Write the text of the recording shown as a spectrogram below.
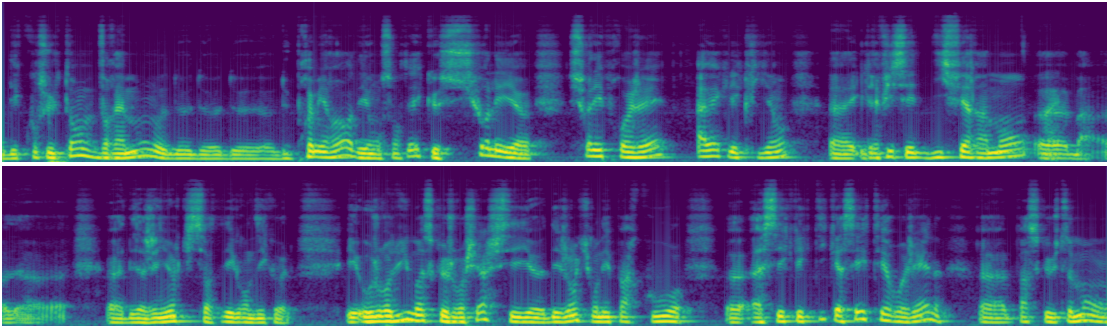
des consultants vraiment de, de, de, de, premier ordre, et on sentait que sur les, sur les projets, avec les clients, ils réfléchissaient différemment bah, des ingénieurs qui sortaient des grandes écoles. Et aujourd'hui, moi, ce que je recherche, c'est euh, des gens qui ont des parcours euh, assez éclectiques, assez hétérogènes, euh, parce que justement,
